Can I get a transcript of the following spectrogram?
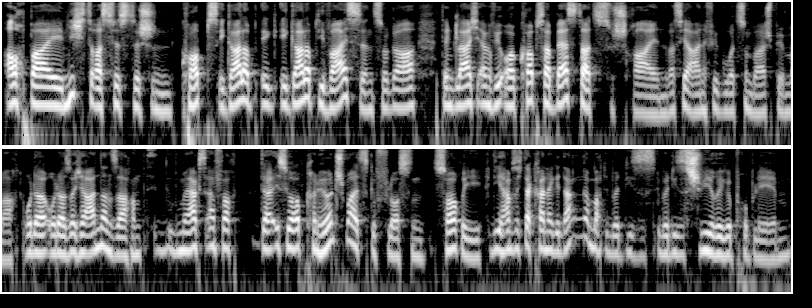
auch bei nicht rassistischen Cops, egal ob, e-, egal ob die weiß sind sogar, dann gleich irgendwie All Cops are Bastards zu schreien, was ja eine Figur zum Beispiel macht. Oder, oder solche anderen Sachen. Du merkst einfach, da ist überhaupt kein Hirnschmalz geflossen. Sorry. Die haben sich da keine Gedanken gemacht über dieses, über dieses schwierige Problem.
